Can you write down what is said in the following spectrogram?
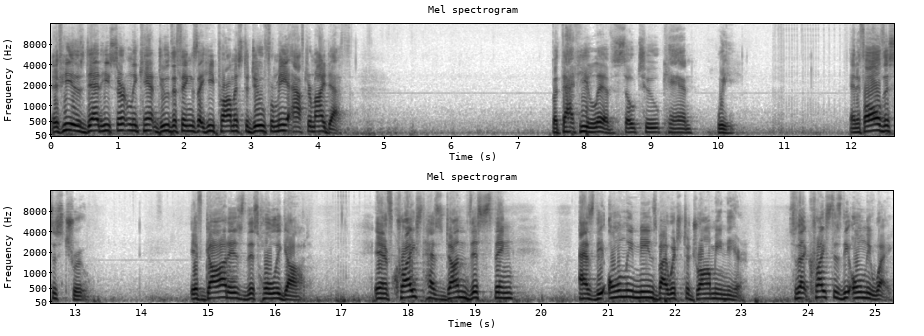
If he is dead, he certainly can't do the things that he promised to do for me after my death. But that he lives, so too can we. And if all this is true, if God is this holy God, and if Christ has done this thing as the only means by which to draw me near, so that Christ is the only way,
